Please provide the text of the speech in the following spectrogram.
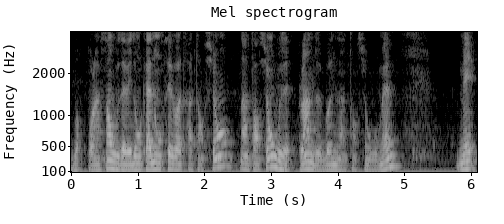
Bon, pour l'instant, vous avez donc annoncé votre attention, intention, vous êtes plein de bonnes intentions vous-même, mais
